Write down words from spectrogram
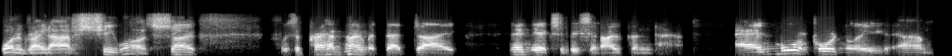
what a great artist she was. So it was a proud moment that day. Then the exhibition opened, and more importantly, um,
